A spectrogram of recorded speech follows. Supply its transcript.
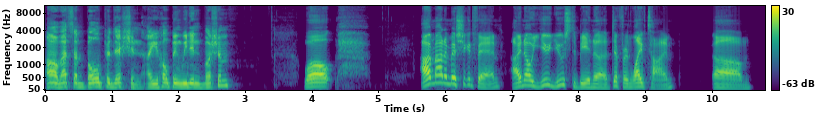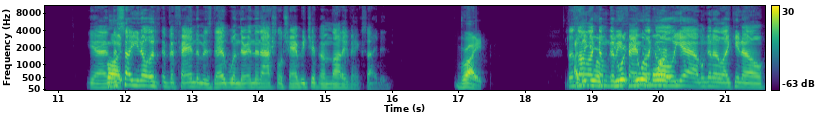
Oh, that's a bold prediction. Are you hoping we didn't bush them? Well, I'm not a Michigan fan. I know you used to be in a different lifetime. Um, yeah, but, that's how you know if, if a fandom is dead when they're in the national championship. I'm not even excited. Right. It's not like were, I'm gonna be were, fan like, more... oh yeah, I'm gonna like you know,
